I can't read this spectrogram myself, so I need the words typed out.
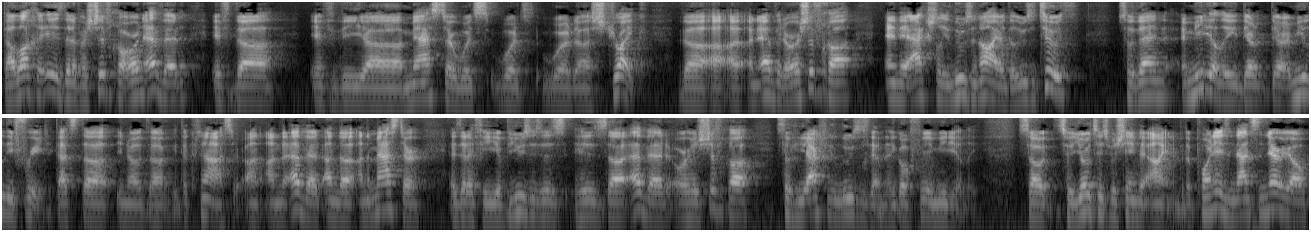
The halacha is that if a shifcha or an eved, if the if the uh, master would would would uh, strike the uh, uh, an eved or a shifcha and they actually lose an eye or they lose a tooth, so then immediately they're they're immediately freed. That's the you know the the knas on, on the eved on the on the master is that if he abuses his his uh, or his shifcha, so he actually loses them. They go free immediately. So so yotzis b'shem ve'ayin. But the point is, in that scenario,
